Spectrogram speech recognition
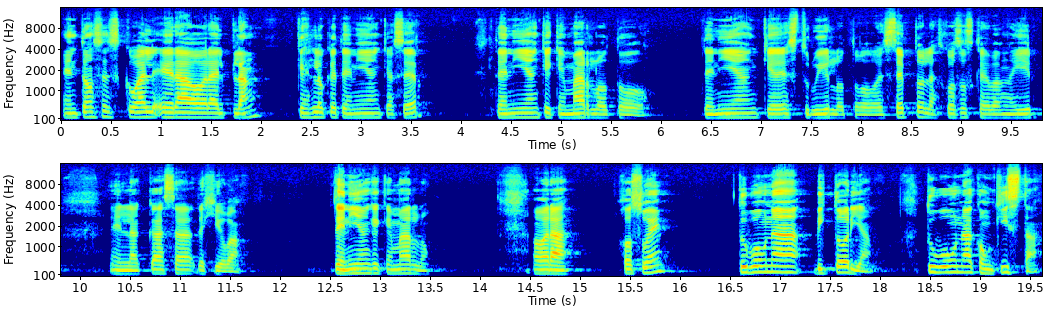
entonces ¿cuál era ahora el plan? ¿Qué es lo que tenían que hacer? Tenían que quemarlo todo, tenían que destruirlo todo, excepto las cosas que van a ir en la casa de Jehová. Tenían que quemarlo. Ahora, Josué tuvo una victoria, tuvo una conquista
